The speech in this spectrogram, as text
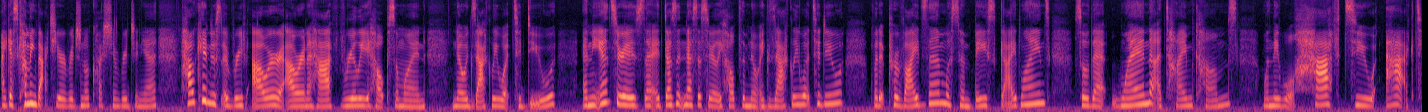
I guess coming back to your original question, Virginia, how can just a brief hour or hour and a half really help someone know exactly what to do? And the answer is that it doesn't necessarily help them know exactly what to do, but it provides them with some base guidelines so that when a time comes when they will have to act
